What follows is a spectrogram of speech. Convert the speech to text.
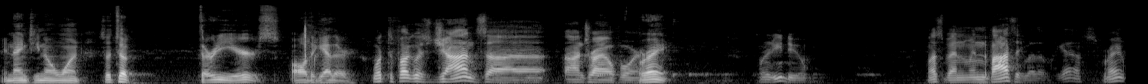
in 1901. So it took 30 years altogether. What the fuck was John's uh, on trial for? Right. What did he do? Must have been in the posse with him, I guess, right?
